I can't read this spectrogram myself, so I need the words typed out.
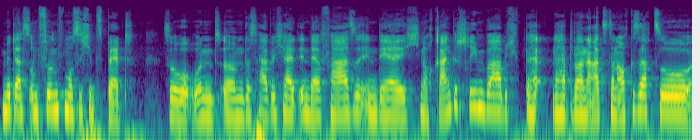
mittags um fünf muss ich ins Bett. So, und ähm, das habe ich halt in der Phase, in der ich noch krankgeschrieben war, hab ich, da, da hat mein Arzt dann auch gesagt, so,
